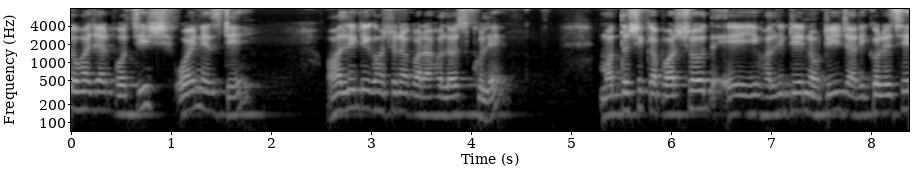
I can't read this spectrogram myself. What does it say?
দু হাজার পঁচিশ ওয়েনেসডে হলিডে ঘোষণা করা হলো স্কুলে। মধ্যশিক্ষা পর্ষদ এই হলিডে নোটিশ জারি করেছে।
